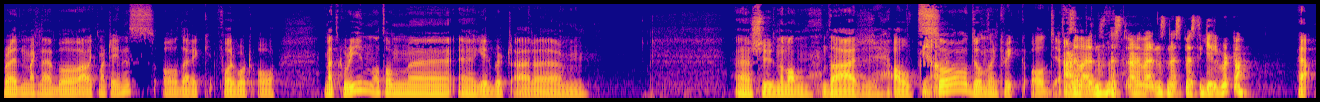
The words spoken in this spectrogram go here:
Braden McNabb og Alec Martinez og Derek Forbort og Matt Green. Og Tom uh, Gilbert er um, sjuende mann der, altså. Jonathan Quick og Jeff Er det, verdens nest, er det verdens nest beste Gilbert, da? Ja. Eh,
